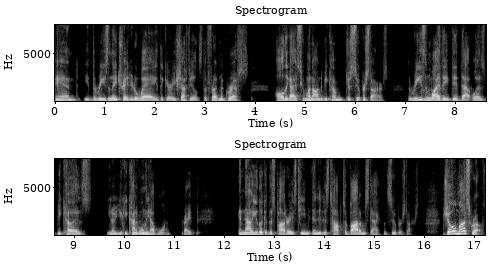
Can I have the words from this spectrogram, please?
And the reason they traded away the Gary Sheffields, the Fred McGriffs, all the guys who went on to become just superstars, the reason why they did that was because, you know, you could kind of only have one, right? And now you look at this Padres team and it is top to bottom stacked with superstars. Joe Musgrove,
